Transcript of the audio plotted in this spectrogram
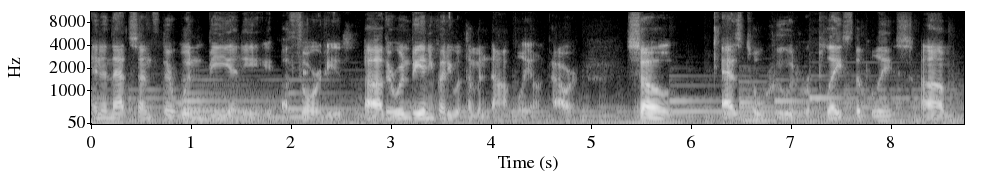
And in that sense, there wouldn't be any authorities. Uh, there wouldn't be anybody with a monopoly on power. So, as to who would replace the police, um,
